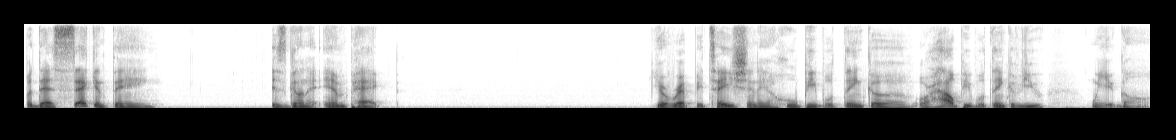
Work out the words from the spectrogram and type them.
But that second thing is going to impact your reputation and who people think of or how people think of you when you're gone.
